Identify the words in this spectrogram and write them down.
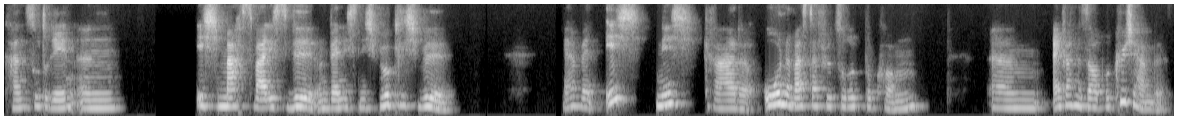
kannst du drehen in, ich mach's, weil ich es will. Und wenn ich es nicht wirklich will, ja, wenn ich nicht gerade ohne was dafür zurückbekommen, ähm, einfach eine saubere Küche haben will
